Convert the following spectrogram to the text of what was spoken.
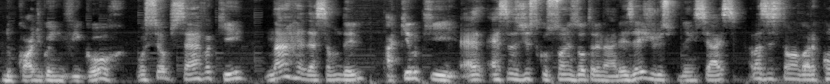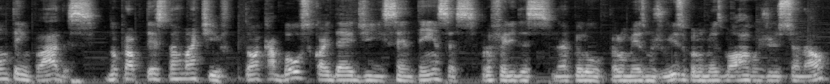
do código em vigor, você observa que na redação dele, aquilo que é, essas discussões doutrinárias e jurisprudenciais, elas estão agora contempladas no próprio texto normativo. Então acabou-se com a ideia de sentenças proferidas né, pelo, pelo mesmo juízo, pelo mesmo órgão jurisdicional.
